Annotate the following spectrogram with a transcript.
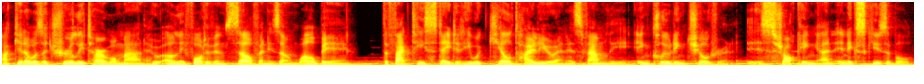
Akira was a truly terrible man who only thought of himself and his own well-being. The fact he stated he would kill Tairyu and his family, including children, is shocking and inexcusable,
